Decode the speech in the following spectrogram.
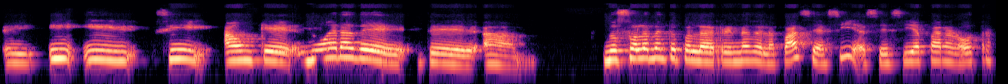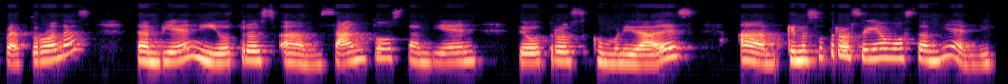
Y, y, sí, aunque no era de, de no solamente para la Reina de la Paz, se hacía, se hacía para otras patronas también y otros santos también de otras comunidades, que nosotros hacíamos también y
